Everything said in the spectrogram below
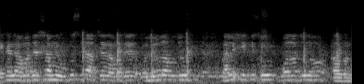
এখানে আমাদের সামনে উপস্থিত আছেন আমাদের অলিউল্লাহ হুজুর। মালিককে কিছু বলার জন্য আহ্বান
